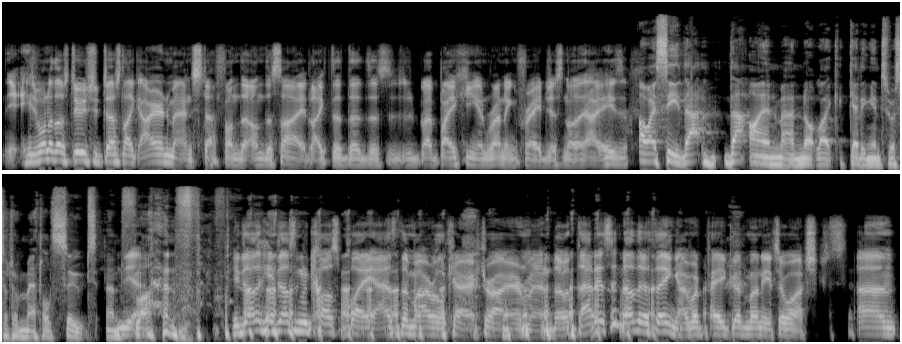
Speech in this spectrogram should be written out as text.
he's one of those dudes who does like Iron Man stuff on the on the side, like the the, the biking and running for ages. No, he's oh, I see that that Iron Man, not like getting into a sort of metal suit and yeah. flying. he does he doesn't cosplay as the Marvel character Iron Man, though. That is another thing I would pay good money to watch. Um,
